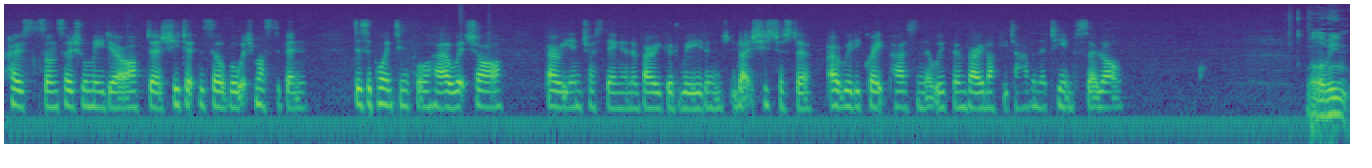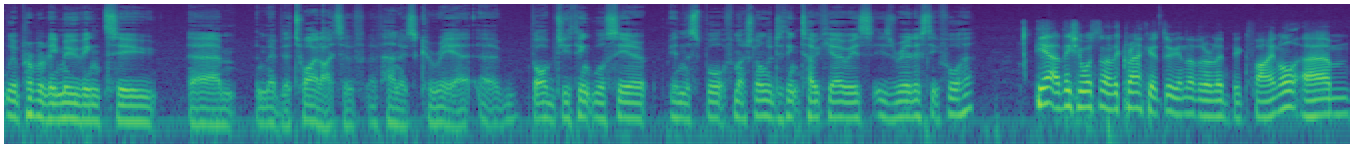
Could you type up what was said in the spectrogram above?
posts on social media after she took the silver, which must have been disappointing for her, which are very interesting and a very good read. And like she's just a, a really great person that we've been very lucky to have in the team for so long. Well, I mean, we're probably moving to um, maybe the twilight of, of Hannah's career. Uh, Bob, do you think we'll see her in the sport for much longer? Do you think Tokyo is, is realistic for her? Yeah, I think she wants another crack at doing another Olympic final. Um,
